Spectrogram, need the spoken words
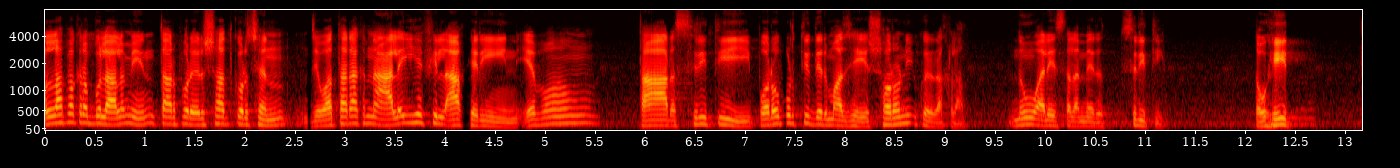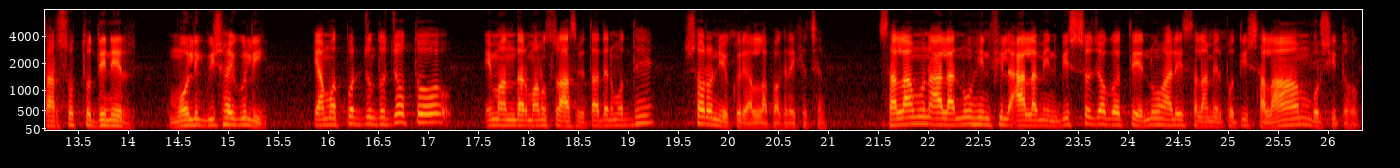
আল্লাহ পাক রব্বুল আলমিন তারপর এরশাদ করছেন যে ওয়াতারাক না আলাইহে ফিল আখেরিন এবং তার স্মৃতি পরবর্তীদের মাঝে স্মরণীয় করে রাখলাম। নৌ আলি সাল্লামের স্মৃতি, তৌহিদ, তার সত্য দিনের মৌলিক বিষয়গুলি কেমত পর্যন্ত যত ইমানদার মানুষরা আসবে তাদের মধ্যে স্মরণীয় করে আল্লাহ পাক রেখেছেন। সালামুন আলা নুহিন ফিল আলামিন, বিশ্বজগতে নূহ আলী সালামের প্রতি সালাম বর্ষিত হোক।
